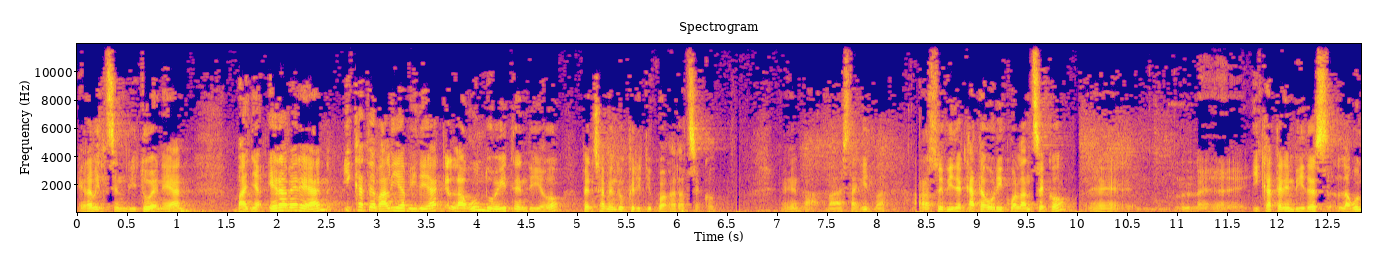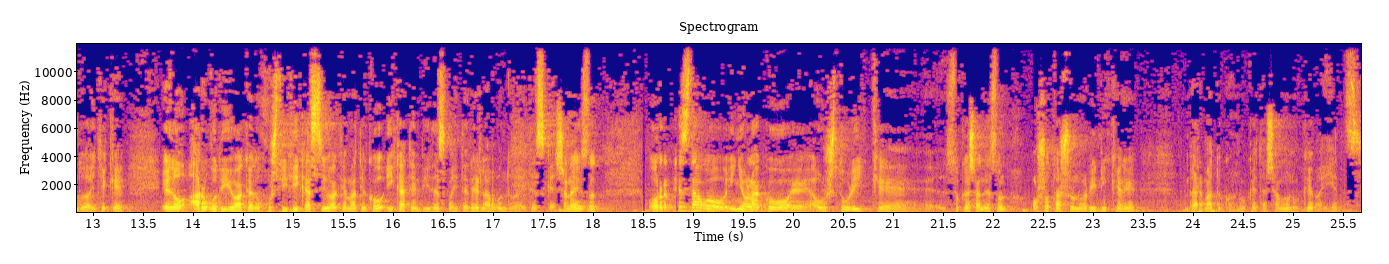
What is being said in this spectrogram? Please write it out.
erabiltzen dituenean, baina era berean ikate baliabideak lagundu egiten dio pentsamendu kritikoa garatzeko eh, ba, ba, ez dakit, ba, arrazoi bide kategorikoa lantzeko, eh, ikateren bidez lagundu daiteke, edo argudioak edo justifikazioak emateko ikaten bidez baitere lagundu daitezke. Esan ez dut, hor ez dago inolako e, austurik, e, zuk esan dezun, osotasun hori nik ere bermatuko nuke eta esango nuke baietz.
